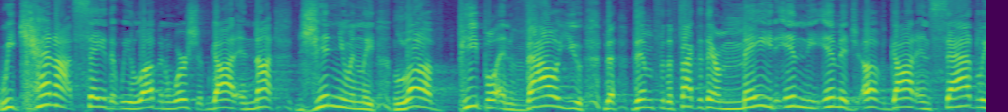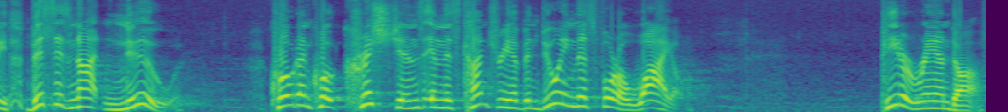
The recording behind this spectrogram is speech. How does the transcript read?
We cannot say that we love and worship God and not genuinely love people and value the, them for the fact that they are made in the image of God. And sadly, this is not new. Quote unquote Christians in this country have been doing this for a while. Peter Randolph,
